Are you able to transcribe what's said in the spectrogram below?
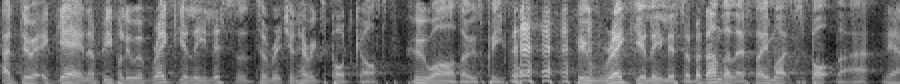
and do it again. And people who have regularly listened to Richard Herring's podcast, who are those people who regularly listen? But nonetheless, they might spot that. Yeah.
